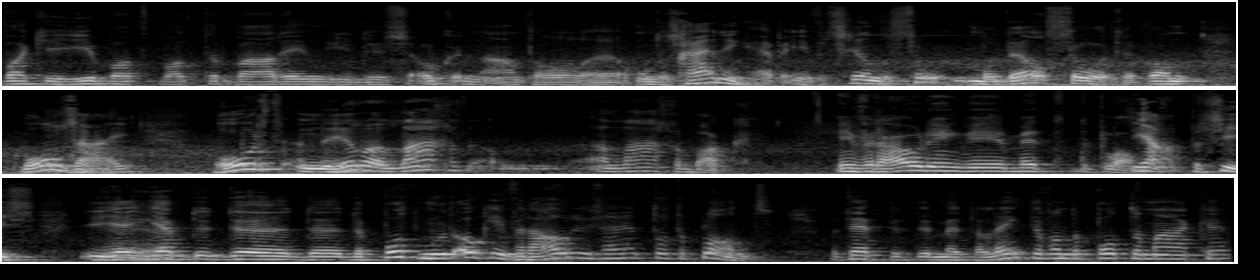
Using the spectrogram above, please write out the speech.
wat je hier, wat, wat, waarin je dus ook een aantal eh, onderscheidingen hebt in verschillende soort, modelsoorten van bonsai, hoort een hele lage, een lage bak. In verhouding weer met de plant. Ja, precies. Je, Ja, ja. je hebt de, de, de, de pot moet ook in verhouding zijn tot de plant. Dat heeft met- met de lengte van de pot te maken,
